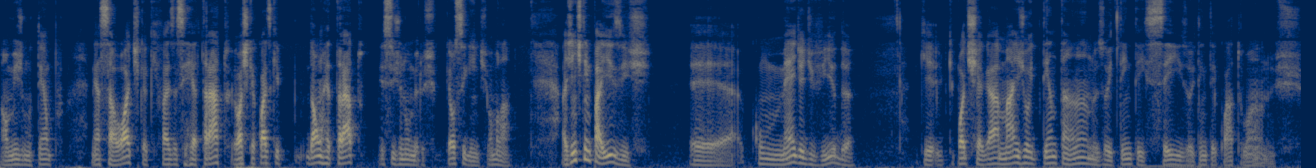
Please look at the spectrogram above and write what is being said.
ao mesmo tempo, nessa ótica que faz esse retrato, eu acho que é quase que dá um retrato esses números, que é o seguinte, vamos lá. A gente tem países é, com média de vida que, que pode chegar a mais de 80 anos, 86, 84 anos.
